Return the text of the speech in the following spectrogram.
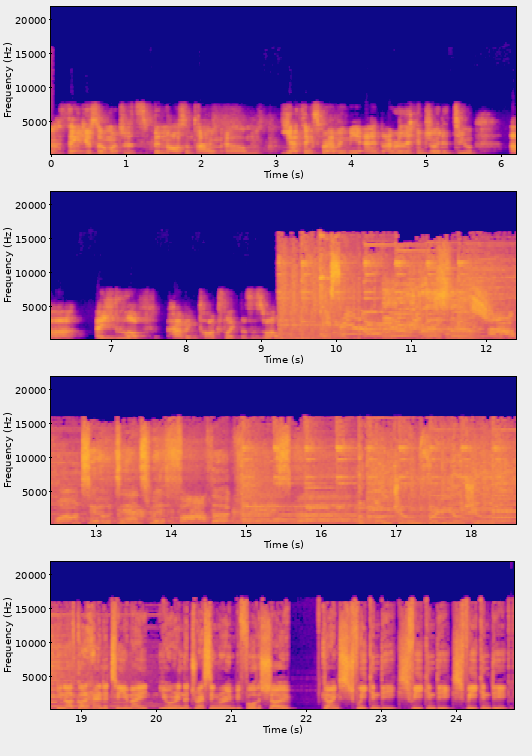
Uh, thank you so much. It's been an awesome time. Um, yeah, thanks for having me, and I really enjoyed it too. Uh, I love having talks like this as well. Hey Santa! Merry Christmas! I want to dance with Father Christmas. The Mojo Radio Show. You know, I've got to hand it to you, mate. You were in the dressing room before the show going shweek and dig, shweek and dig, shweek and dig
